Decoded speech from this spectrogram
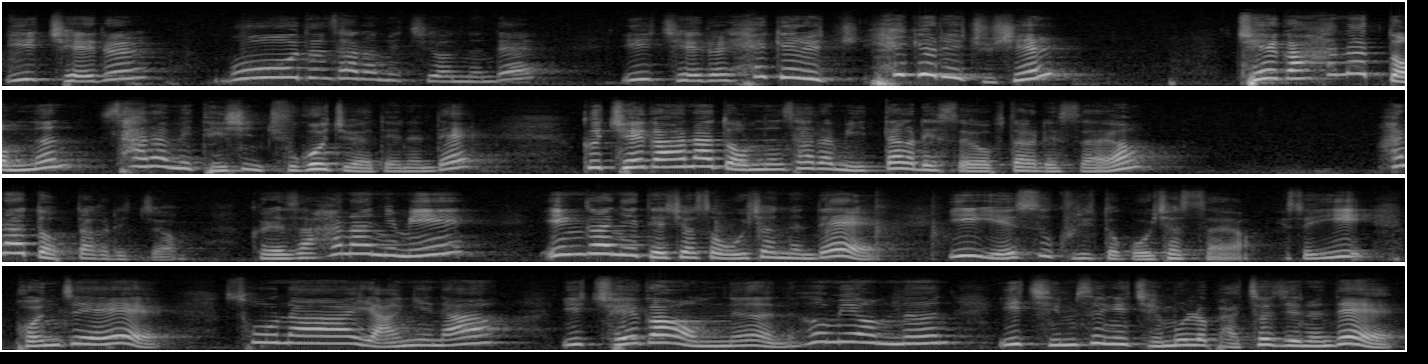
이 죄를 모든 사람이 지었는데 이 죄를 해결해, 해결해 주실 죄가 하나도 없는 사람이 대신 죽어줘야 되는데 그 죄가 하나도 없는 사람이 있다 그랬어요? 없다 그랬어요? 하나도 없다 그랬죠. 그래서 하나님이 인간이 되셔서 오셨는데 이 예수 그리스도가 오셨어요. 그래서 이 번제에 소나 양이나 이 죄가 없는 흠이 없는 이 짐승이 제물로 바쳐지는데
